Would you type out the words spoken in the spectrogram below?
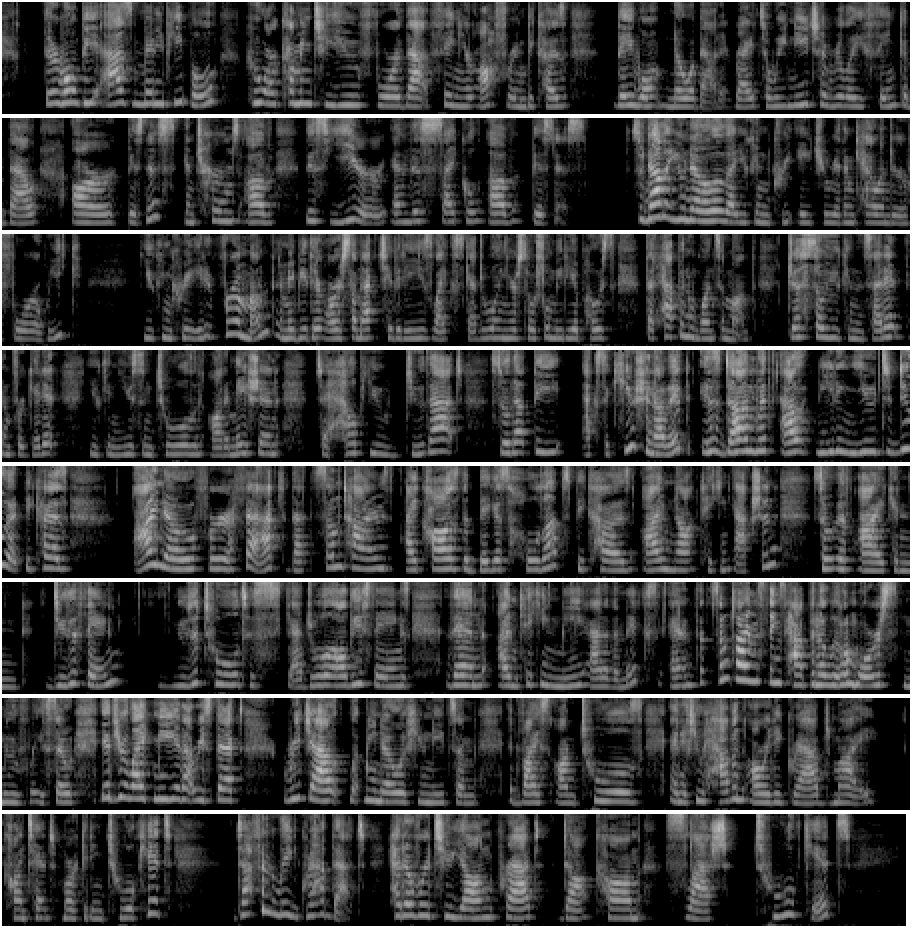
there won't be as many people who are coming to you for that thing you're offering because they won't know about it, right? So we need to really think about our business in terms of this year and this cycle of business. So now that you know that you can create your rhythm calendar for a week, you can create it for a month, and maybe there are some activities like scheduling your social media posts that happen once a month. Just so you can set it and forget it, you can use some tools and automation to help you do that so that the execution of it is done without needing you to do it because I know for a fact that sometimes I cause the biggest holdups because I'm not taking action. So if I can do the thing, use a tool to schedule all these things, then I'm taking me out of the mix. And sometimes things happen a little more smoothly. So if you're like me in that respect, reach out. Let me know if you need some advice on tools. And if you haven't already grabbed my content marketing toolkit, definitely grab that head over to yongpratt.com slash toolkit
